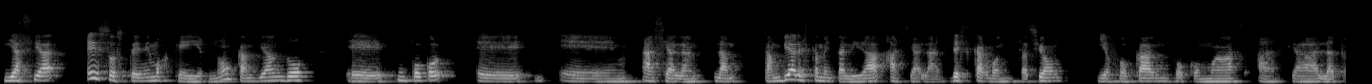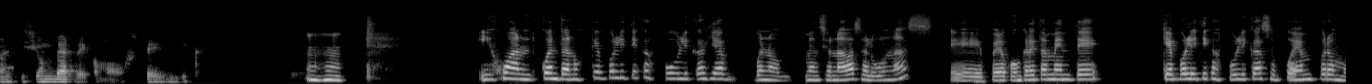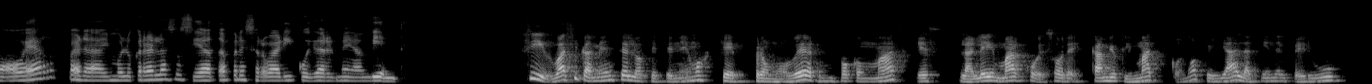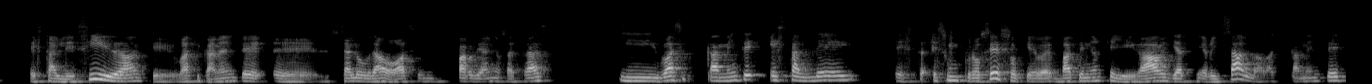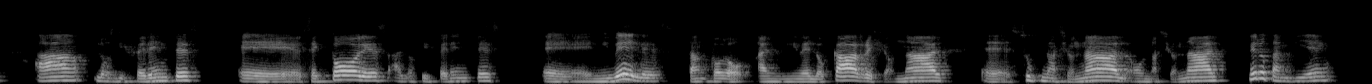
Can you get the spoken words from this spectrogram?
y hacia esos tenemos que ir, ¿no? Cambiando eh, un poco eh, eh, hacia la, cambiar esta mentalidad hacia la descarbonización y enfocar un poco más hacia la transición verde, como usted indica. Y Juan, cuéntanos, ¿qué políticas públicas ya, bueno, mencionabas algunas, pero concretamente, ¿Qué políticas públicas se pueden promover para involucrar a la sociedad a preservar y cuidar el medio ambiente? Sí, básicamente lo que tenemos que promover un poco más es la ley marco sobre cambio climático, ¿no? que ya la tiene el Perú establecida, que básicamente eh, se ha logrado hace un par de años atrás. Y básicamente esta ley es un proceso que va a tener que llegar y aterrizarla. Básicamente a los diferentes eh, sectores, a los diferentes eh, niveles, tanto al nivel local, regional, eh, subnacional o nacional, pero también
